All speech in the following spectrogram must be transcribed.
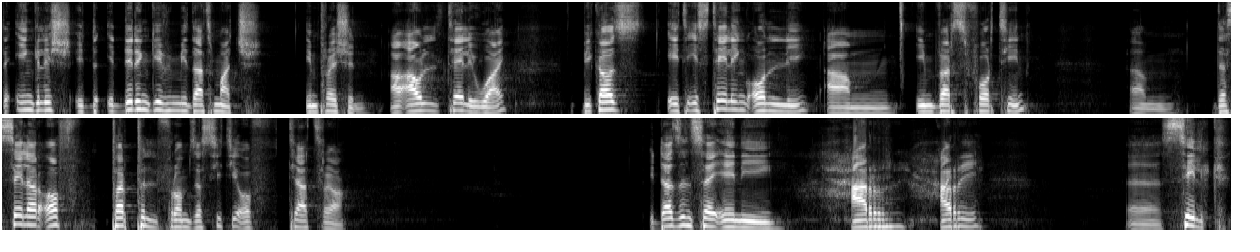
the English. It, it didn't give me that much impression. I will tell you why. Because it is telling only um, in verse 14, um, the seller of purple from the city of Thyatira. It doesn't say any har, harry, uh, silk.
